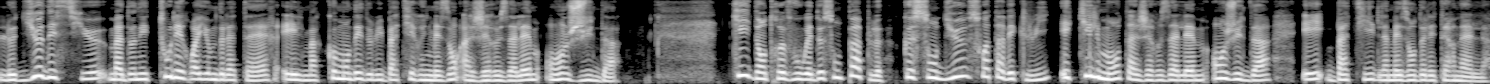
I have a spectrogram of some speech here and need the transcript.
le Dieu des cieux, m'a donné tous les royaumes de la terre, et il m'a commandé de lui bâtir une maison à Jérusalem en Juda. Qui d'entre vous est de son peuple Que son Dieu soit avec lui et qu'il monte à Jérusalem en Juda et bâtit la maison de l'Éternel?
